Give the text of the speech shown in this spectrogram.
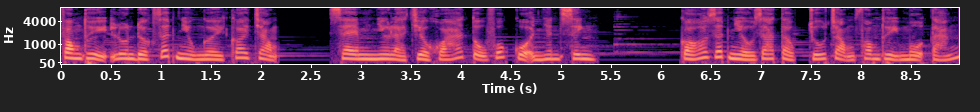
phong thủy luôn được rất nhiều người coi trọng, xem như là chìa khóa tụ phúc của nhân sinh. Có rất nhiều gia tộc chú trọng phong thủy mộ táng,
